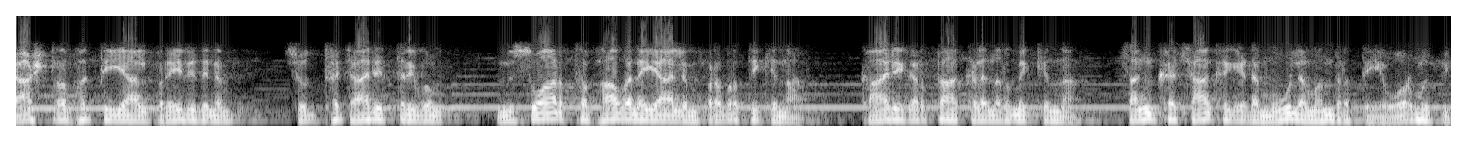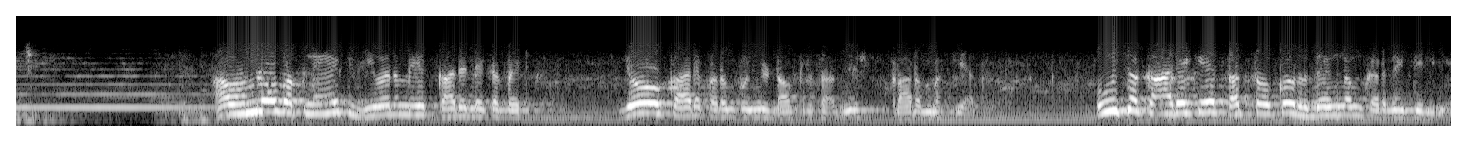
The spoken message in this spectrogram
രാഷ്ട്രഭക്തിയാൽ പ്രേരിതനും ശുദ്ധ ചാരിത്ര്യവും നിസ്വാർത്ഥ ഭാവനയാലും പ്രവർത്തിക്കുന്ന കാര്യകർത്താക്കളെ നിർമ്മിക്കുന്ന സംഘശാഖയുടെ മൂലമന്ത്രത്തെ ഓർമ്മിപ്പിച്ചു अब हम लोग अपने एक जीवन में एक कार्य लेकर बैठे जो कार्य परम पुण्य डॉक्टर साहब ने प्रारंभ किया था उस कार्य के तत्व को हृदयंगम करने के लिए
